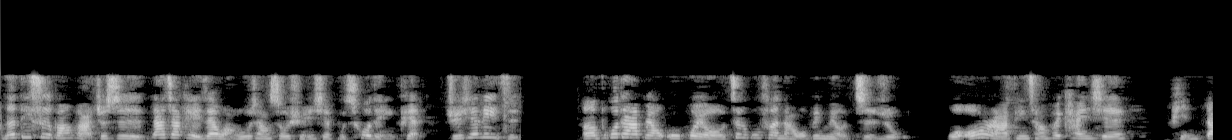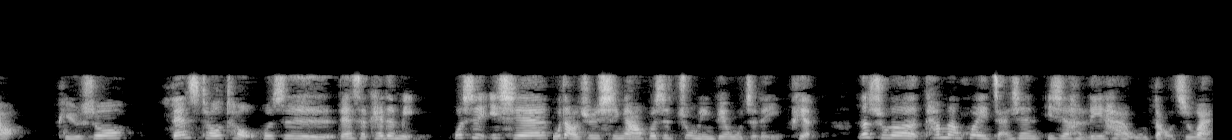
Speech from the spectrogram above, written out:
那第四个方法就是大家可以在网络上搜寻一些不错的影片，举一些例子。呃，不过大家不要误会哦，这个部分呢，我并没有置入。我偶尔啊，平常会看一些频道，比如说 Dance Total 或是 Dance Academy，或是一些舞蹈巨星啊，或是著名编舞者的影片。那除了他们会展现一些很厉害舞蹈之外，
